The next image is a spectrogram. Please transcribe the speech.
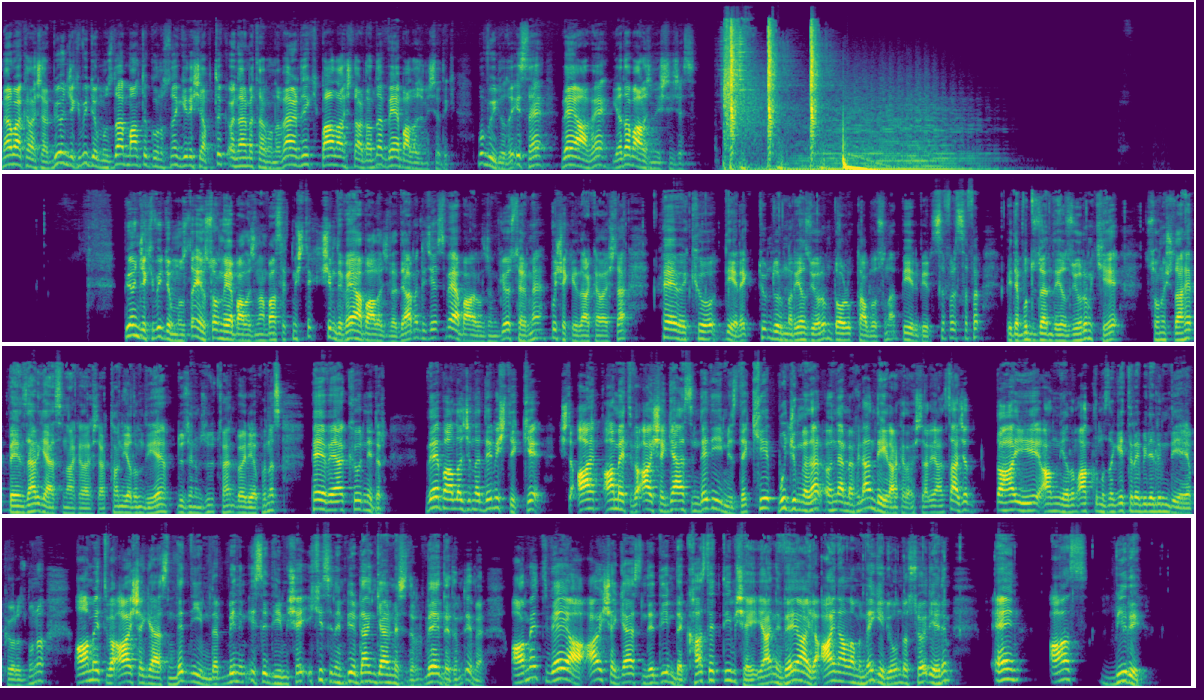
Merhaba arkadaşlar. Bir önceki videomuzda mantık konusuna giriş yaptık. Önerme tanımını verdik. Bağlaçlardan da V bağlacını işledik. Bu videoda ise veya ve ya da bağlacını işleyeceğiz. Bir önceki videomuzda en son veya bağlacından bahsetmiştik. Şimdi veya bağlacıyla devam edeceğiz. Veya bağlacının gösterimi bu şekilde arkadaşlar. P ve Q diyerek tüm durumları yazıyorum. Doğruluk tablosuna 1 1 0 0. Bir de bu düzende yazıyorum ki sonuçlar hep benzer gelsin arkadaşlar. Tanıyalım diye düzenimizi lütfen böyle yapınız. P veya Q nedir? V bağlacında demiştik ki işte Ah- Ahmet ve Ayşe gelsin dediğimizde ki bu cümleler önerme falan değil arkadaşlar. Yani sadece daha iyi anlayalım, aklımıza getirebilelim diye yapıyoruz bunu. Ahmet ve Ayşe gelsin dediğimde benim istediğim şey ikisinin birden gelmesidir. V dedim değil mi? Ahmet veya Ayşe gelsin dediğimde kastettiğim şey yani veya ile aynı anlamı ne geliyor onu da söyleyelim. En az biri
